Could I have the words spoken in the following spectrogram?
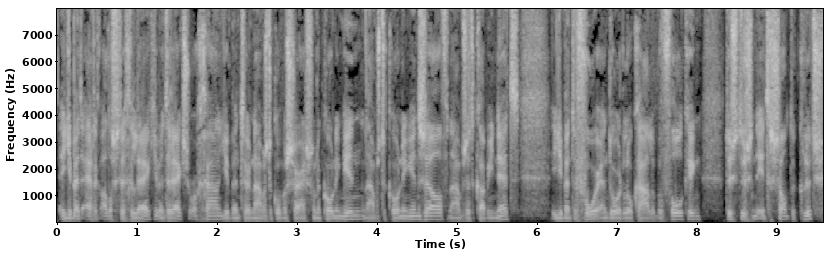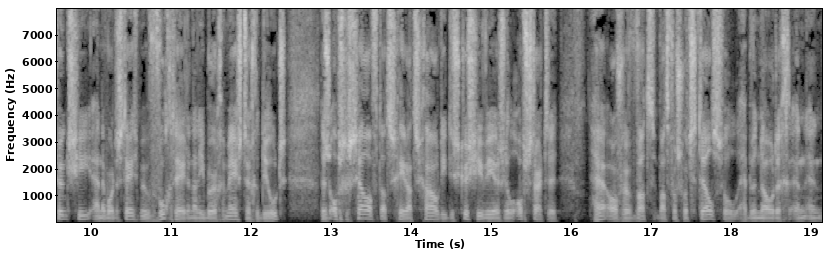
En je bent eigenlijk alles tegelijk. Je bent rijksorgaan. Je bent er namens de commissaris van de koningin... namens de koningin zelf, namens het kabinet. Je bent er voor en door de lokale bevolking. Dus het is een interessante klutsfunctie. En er worden steeds meer bevoegdheden naar die burgemeester geduwd. Dus op zichzelf dat Gerard Schouw die discussie weer zal opstarten... Hè, over wat, wat voor soort stelsel hebben we nodig... En, en,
